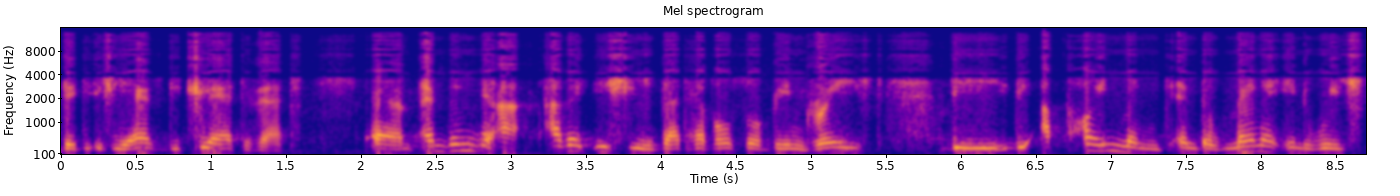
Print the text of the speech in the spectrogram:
that if he has declared that. Um, and then there are other issues that have also been raised. The the appointment and the manner in which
